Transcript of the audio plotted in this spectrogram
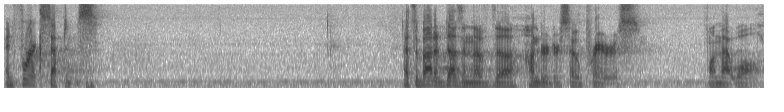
and for acceptance. That's about a dozen of the hundred or so prayers on that wall.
